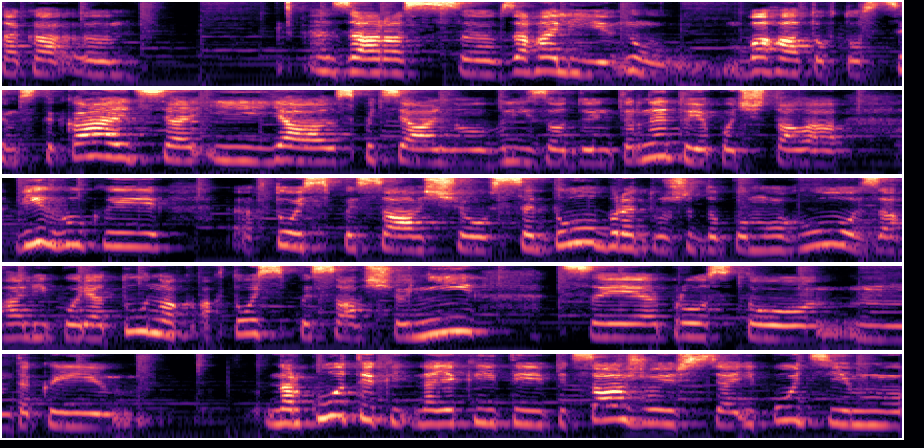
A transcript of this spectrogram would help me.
така е, зараз е, взагалі ну, багато хто з цим стикається. І я спеціально влізла до інтернету, я почитала відгуки. Хтось писав, що все добре, дуже допомогло, взагалі порятунок, а хтось писав, що ні. Це просто такий наркотик, на який ти підсаджуєшся, і потім е,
